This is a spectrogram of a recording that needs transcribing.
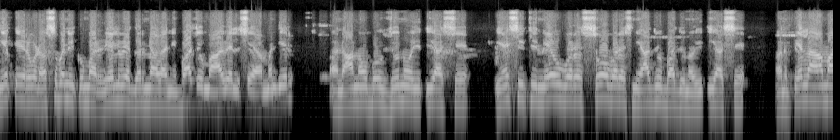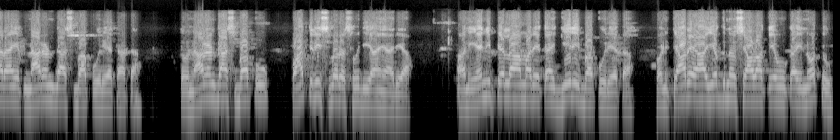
AK road Ashwini Kumar railway ગરનાળાની બાજુમાં આવેલ છે આ મંદિર. અને આનો બહુ જૂનો ઇતિહાસ છે. એસી થી નેવું વર્ષ સો વર્ષની આજુબાજુનો ઇતિહાસ છે. અને પેલા અમારા એક નારણદાસ બાપુ રહેતા હતા. તો નારણદાસ બાપુ પાંત્રીસ વર્ષ સુધી અહીંયા રહ્યા. અને એની પેલા અમારે કઈ ગીરી બાપુ રહેતા. પણ ત્યારે આ યજ્ઞશાળા કે એવું કઈ નહોતું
